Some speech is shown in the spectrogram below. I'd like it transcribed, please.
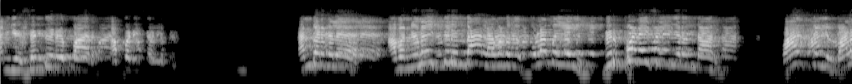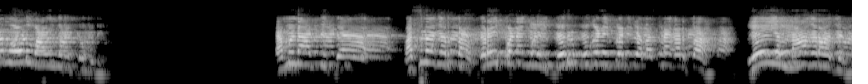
அங்கே சென்றிருப்பார். அப்படி அன்பர்களே நண்பர்களே அவன் நினைத்திருந்தால் அவனது புலமையை விற்பனை செய்திருந்தான். வாழ்க்கையில் வளமோடு வாழ்ந்திருக்க முடியும். தமிழ்நாட்டு வசனகர்த்தா திரைப்படங்களில் பெரும் புகழை பெற்ற வசனகர்த்தா ஏ எல் நாகராஜன்.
